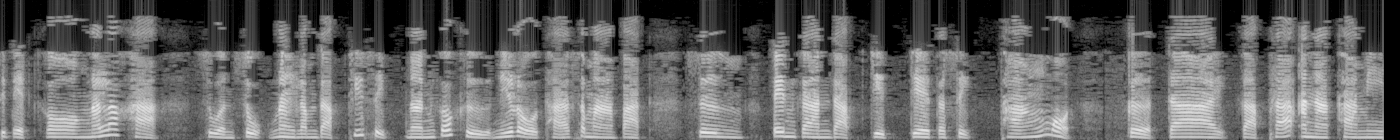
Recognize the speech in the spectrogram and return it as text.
สิบเอ็ดกองนั่นละค่ะ ส่วนสุขในลำดับที่สิบนั้นก็คือนิโรธาสมาบัติ ซึ่งเป็นการดับจิตเจตสิกทั้งหมด เกิดได้กับพระอนาคามี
